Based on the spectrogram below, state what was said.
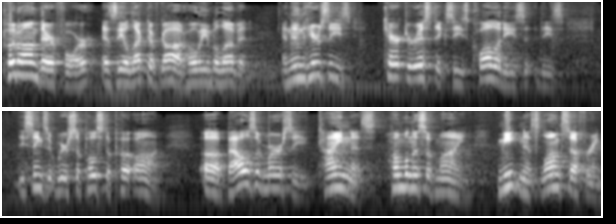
Put on, therefore, as the elect of God, holy and beloved. And then here's these characteristics, these qualities, these, these things that we're supposed to put on uh, bowels of mercy, kindness, humbleness of mind, meekness, long suffering,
